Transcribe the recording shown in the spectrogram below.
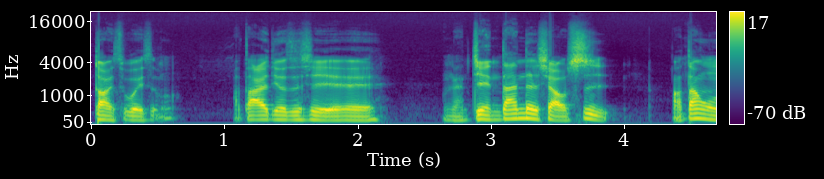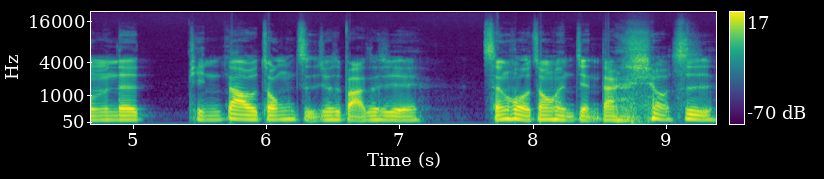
到底是为什么？啊，大概就这些简单的小事啊，当我们的。频道宗旨就是把这些生活中很简单的小事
